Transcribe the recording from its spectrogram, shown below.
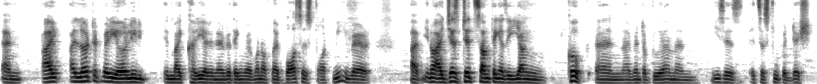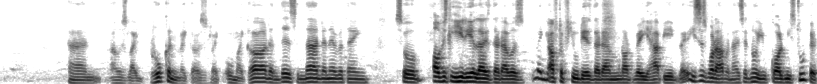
And i i learned it very early in my career and everything where one of my bosses taught me where I, you know i just did something as a young cook and i went up to him and he says it's a stupid dish. And i was like broken like i was like oh my god and this and that and everything so obviously he realized that i was like after a few days that i'm not very happy like, he says what happened? I said no you called me stupid.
